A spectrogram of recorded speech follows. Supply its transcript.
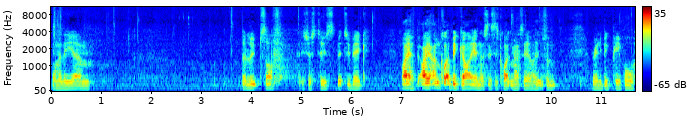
one of the um, the loops off. It's just too a bit too big. I have, I am quite a big guy, and this this is quite massive. I think for really big people,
